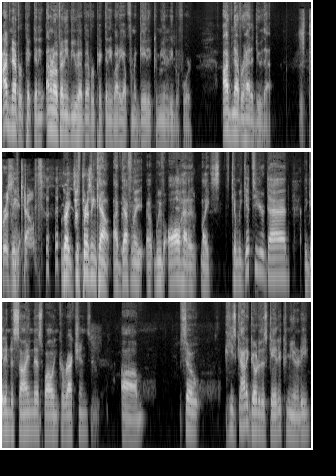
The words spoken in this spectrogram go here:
I've never picked any. I don't know if any of you have ever picked anybody up from a gated community before. I've never had to do that. Does prison count? Right, does prison count? I've definitely. Uh, we've all had a like. Can we get to your dad to get him to sign this while in corrections? Um, so he's got to go to this gated community.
